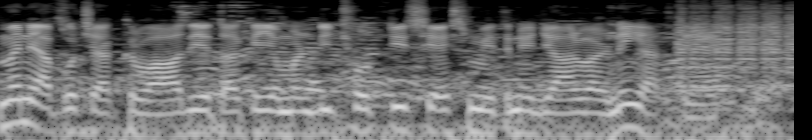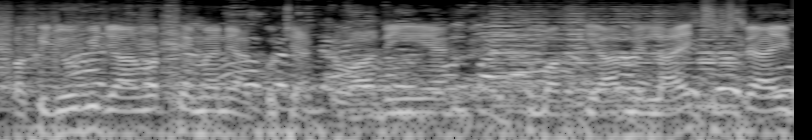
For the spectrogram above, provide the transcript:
میں نے آپ کو چیک کروا دیا تاکہ یہ منڈی چھوٹی سی ہے، اس میں اتنے جانور نہیں آتے ہیں۔ باقی جو بھی جانور تھے میں نے آپ کو چیک کروا دی ہیں۔ تو باقی آپ نے لائک سبسکرائب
